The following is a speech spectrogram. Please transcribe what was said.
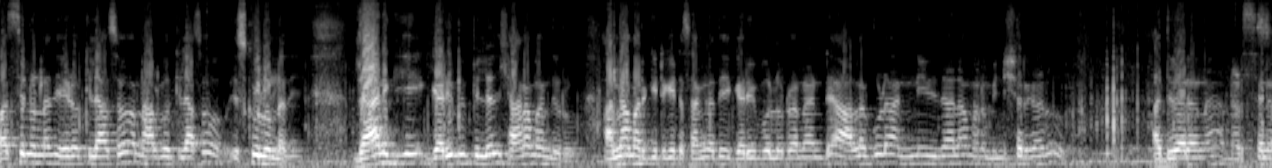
బస్సులు ఉన్నది ఏడో క్లాసు నాలుగో క్లాసు స్కూల్ ఉన్నది. దానికి గరీబీ పిల్లలు చాలా మంది ఉన్నారు. అన్న మరి గిట్ట గిట్ట సంగతి గరీబులు అని అంటే వాళ్ళకు కూడా అన్ని విధాలా మన మినిస్టర్ గారు ఆధ్వర్యాన నడుస్తూనే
